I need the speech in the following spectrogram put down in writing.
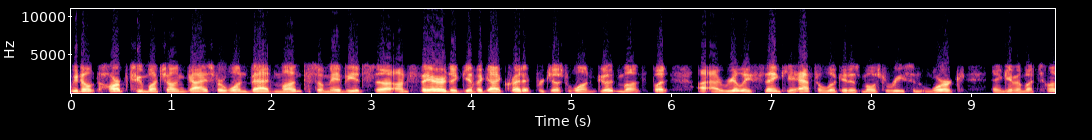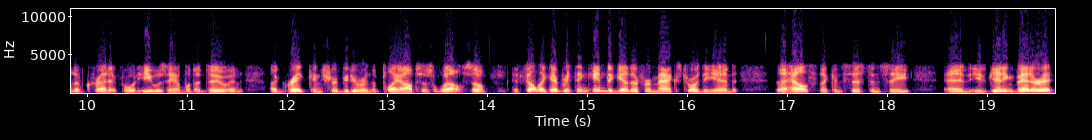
we don't harp too much on guys for one bad month, so maybe it's uh, unfair to give a guy credit for just one good month. But I, I really think you have to look at his most recent work and give him a ton of credit for what he was able to do, and a great contributor in the playoffs as well. So it felt like everything came together for Max toward the end: the health, the consistency, and he's getting better at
